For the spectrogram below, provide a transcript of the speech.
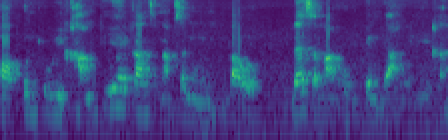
ขอบคุณครูอีกครั้งที่ให้การสนับสนุนเราและสมาคมเป็นอย่างดีค่ะ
